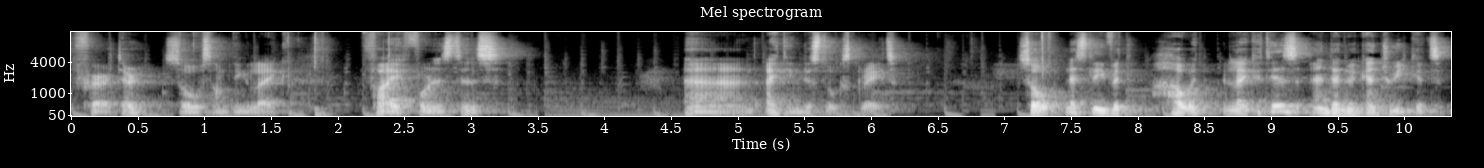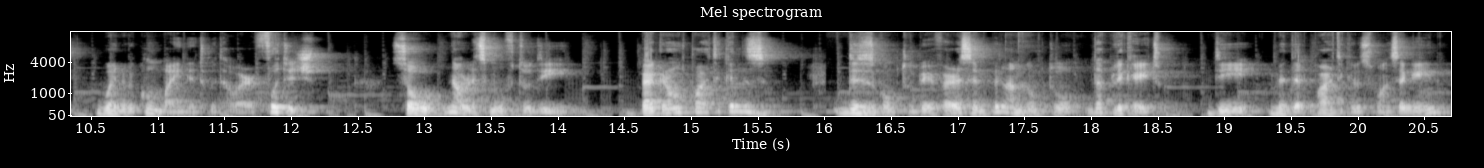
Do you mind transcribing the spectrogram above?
further. So something like 5 for instance and I think this looks great. So let's leave it how it like it is and then we can tweak it when we combine it with our footage. So now let's move to the background particles. This is going to be very simple. I'm going to duplicate the middle particles once again,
